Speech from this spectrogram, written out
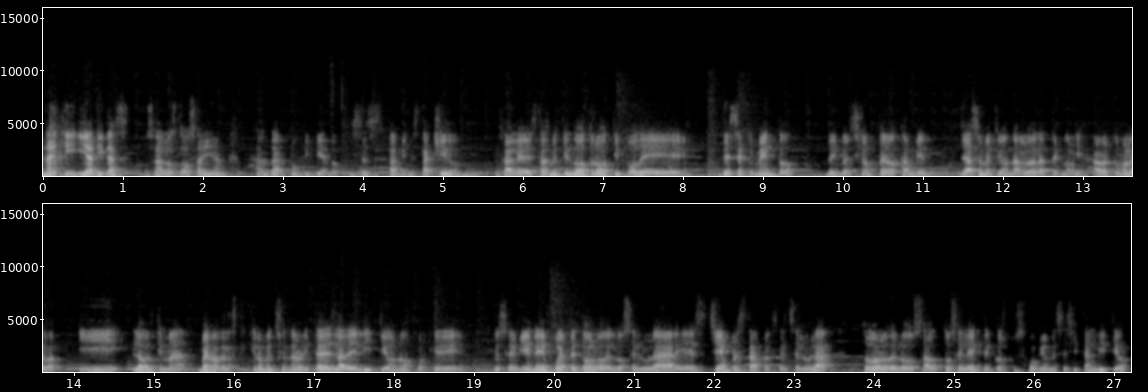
Nike y Adidas o sea, los dos ahí andan compitiendo. Entonces también está chido. O sea, le estás metiendo otro tipo de, de segmento de inversión, pero también ya se metió en algo de la tecnología. A ver cómo le va. Y la última, bueno, de las que quiero mencionar ahorita es la de litio, ¿no? Porque pues se viene fuerte todo lo de los celulares, siempre está pues el celular, todo lo de los autos eléctricos, pues obvio necesitan litio.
